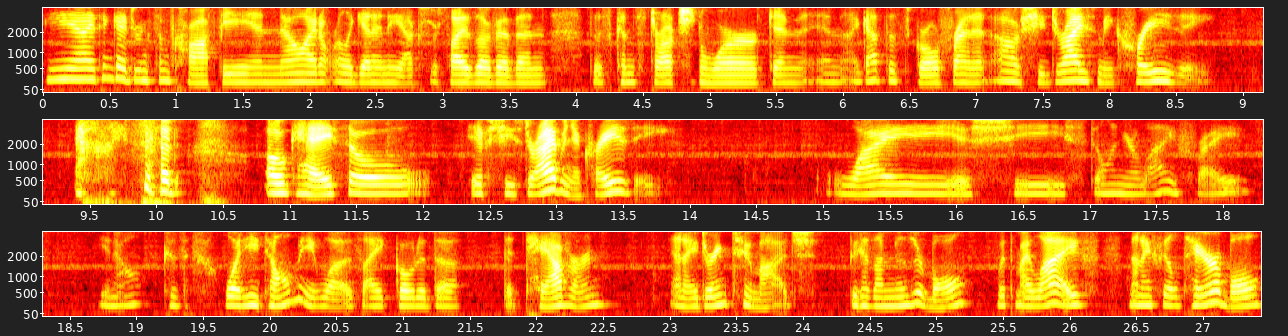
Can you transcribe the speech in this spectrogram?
yeah, I think I drink some coffee and no, I don't really get any exercise other than this construction work. And, and I got this girlfriend and oh, she drives me crazy. I said, okay, so if she's driving you crazy, why is she still in your life, right? You know, because what he told me was I go to the, the tavern and I drink too much because I'm miserable with my life. Then I feel terrible.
